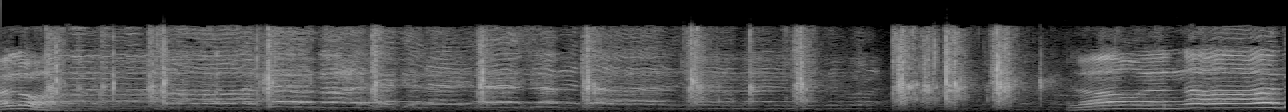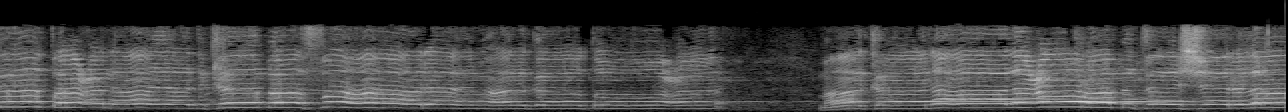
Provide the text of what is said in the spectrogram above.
خلوها لو انا قطعنا يدك بالصارم القطوع ما كان العرب تشر لها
